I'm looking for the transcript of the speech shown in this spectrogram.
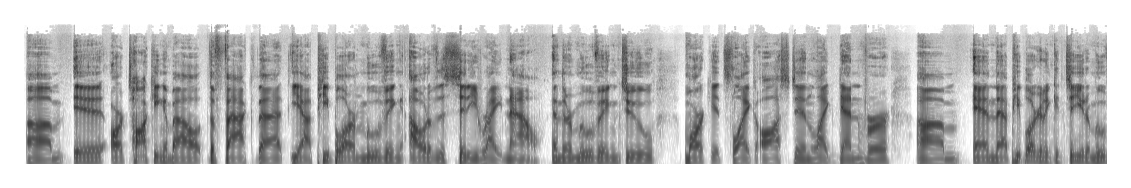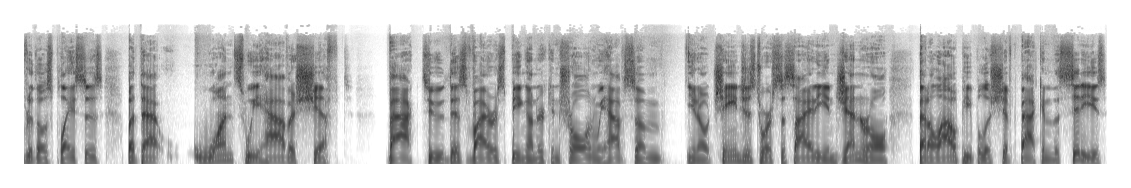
um, it, are talking about the fact that yeah, people are moving out of the city right now, and they're moving to markets like Austin, like Denver, um, and that people are going to continue to move to those places. But that once we have a shift back to this virus being under control and we have some you know changes to our society in general that allow people to shift back into the cities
